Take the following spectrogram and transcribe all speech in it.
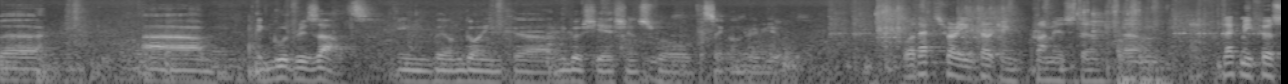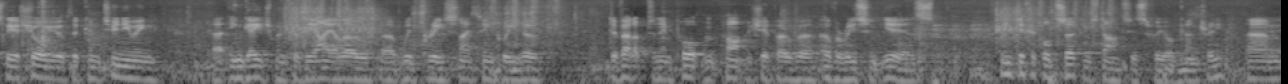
uh, um, a good result in the ongoing uh, negotiations for the second review. Well, that's very encouraging, Prime Minister. Um, let me firstly assure you of the continuing uh, engagement of the ILO uh, with Greece. I think we have developed an important partnership over, over recent years in difficult circumstances for your country. Um,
